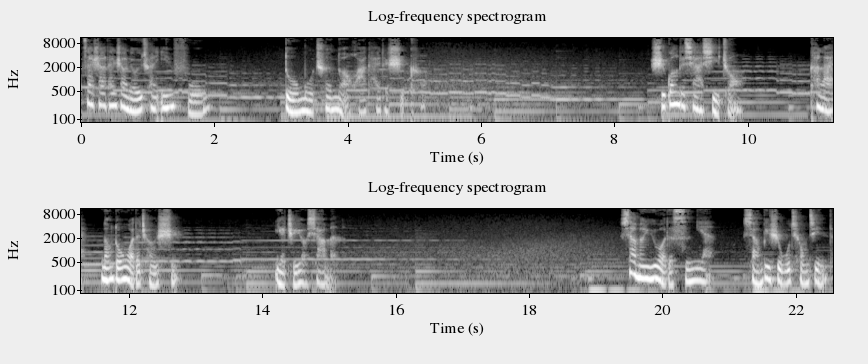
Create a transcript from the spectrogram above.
在沙滩上留一串音符，独目春暖花开的时刻。时光的下戏中，看来能懂我的城市，也只有厦门了。厦门与我的思念，想必是无穷尽的。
